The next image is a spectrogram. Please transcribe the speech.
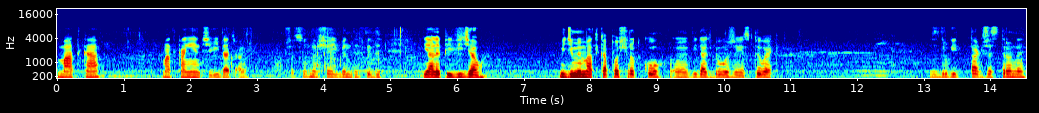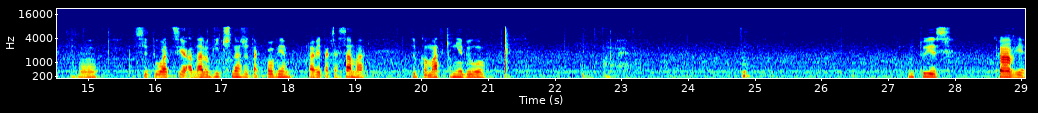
matka. Matka nie wiem czy widać, ale przesunę się i będę wtedy ja lepiej widział. Widzimy matka po środku. e, Widać było, że jest pyłek. Z drugiej także strony e, sytuacja analogiczna, że tak powiem, prawie taka sama, tylko matki nie było. I tu jest prawie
